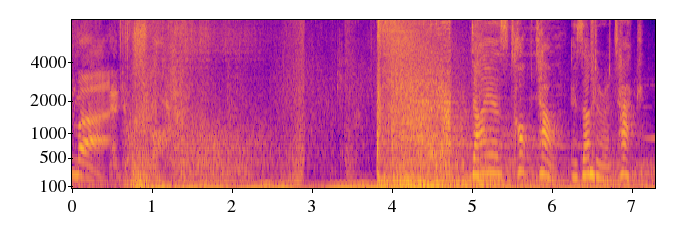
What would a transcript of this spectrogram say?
Feeling good, man. Dire's top tower is under attack. Radiant's top tower is under attack.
